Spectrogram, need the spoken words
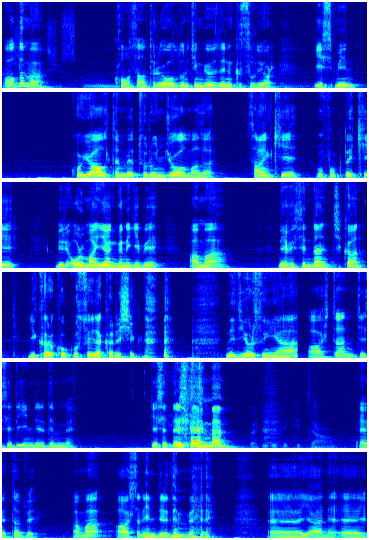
Oldu mu? Konsantre olduğun için gözlerin kısılıyor. İsmin koyu altın ve turuncu olmalı. Sanki ufuktaki bir orman yangını gibi ama nefesinden çıkan likör kokusuyla karışık. ne diyorsun ya? Ağaçtan cesedi indirdim mi? Cesetleri sevmem. Evet tabi. Ama ağaçtan indirdim mi? Ee, yani e,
